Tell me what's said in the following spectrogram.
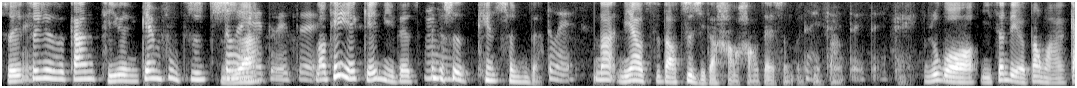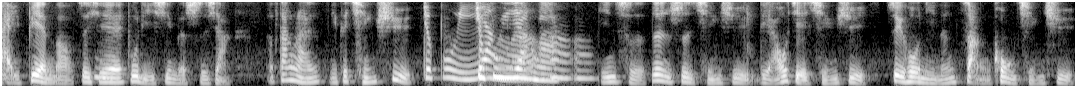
所以这就是刚刚提的你天赋之子啊，对对对，老天爷给你的那个是天生的，对。那你要知道自己的好好在什么地方，对对对。如果你真的有办法改变哦这些不理性的思想，那当然你的情绪就不一样，就不一样了。嗯嗯。因此，认识情绪，了解情绪，最后你能掌控情绪，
